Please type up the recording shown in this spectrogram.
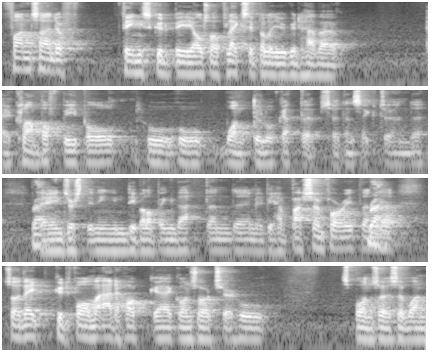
fun side of things could be also flexible. You could have a, a club of people who, who want to look at a certain sector and uh, Right. they're interested in developing that and uh, maybe have passion for it. And, Right. uh, so they could form an ad hoc uh, consortium who sponsors one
